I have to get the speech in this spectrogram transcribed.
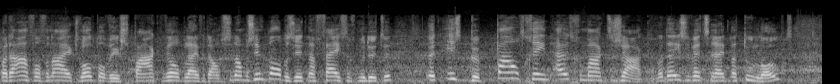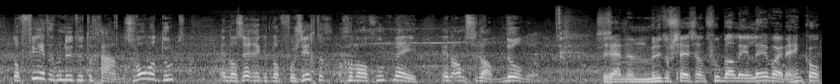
Maar de aanval van Ajax loopt alweer spaak. Wel blijven de Amsterdammers in balbezit na 50 minuten. Het is bepaald geen uitgemaakte zaak waar deze wedstrijd naartoe loopt. Nog 40 minuten te gaan. Zwolle doet, en dan zeg ik het nog voorzichtig, gewoon goed mee in Amsterdam. 0-0. Ze zijn een minuut of zes aan het voetballen in Leeuwarden. Henk Kok.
